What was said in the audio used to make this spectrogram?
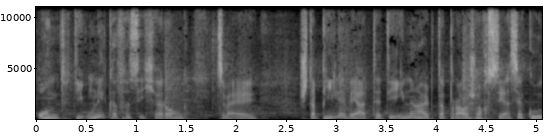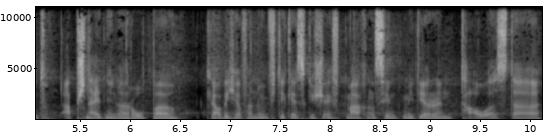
und die Unica Versicherung. Zwei stabile Werte, die innerhalb der Branche auch sehr, sehr gut abschneiden in Europa. Glaube ich, ein vernünftiges Geschäft machen, sind mit ihren Towers da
